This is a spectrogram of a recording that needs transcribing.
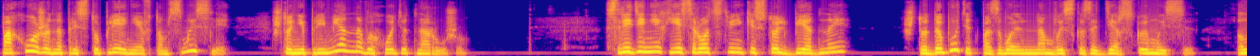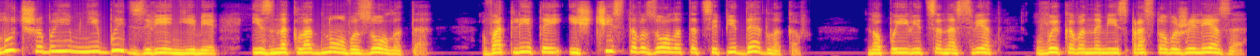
похожи на преступление в том смысле, что непременно выходят наружу. Среди них есть родственники столь бедные, что да будет позволено нам высказать дерзкую мысль, Лучше бы им не быть звеньями из накладного золота, в отлитой из чистого золота цепи дедлоков, но появиться на свет выкованными из простого железа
